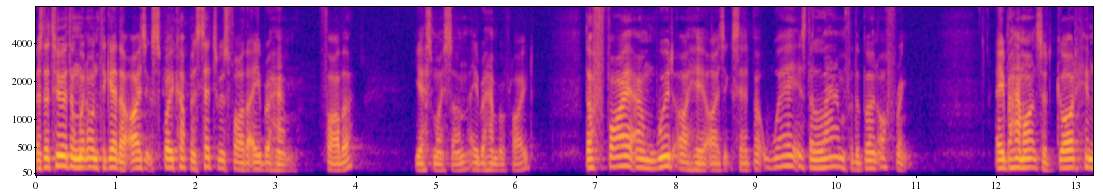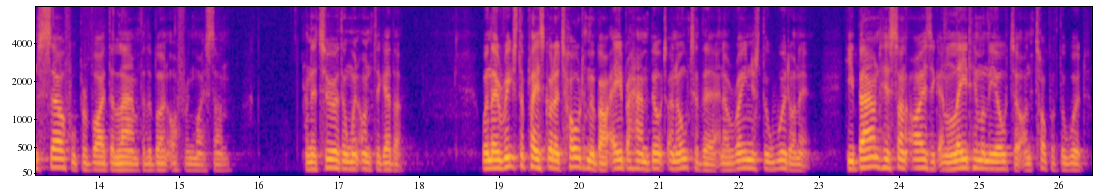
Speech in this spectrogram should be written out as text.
As the two of them went on together, Isaac spoke up and said to his father Abraham, Father? Yes, my son, Abraham replied. The fire and wood are here, Isaac said, but where is the lamb for the burnt offering? Abraham answered, God himself will provide the lamb for the burnt offering, my son. And the two of them went on together. When they reached the place God had told him about, Abraham built an altar there and arranged the wood on it. He bound his son Isaac and laid him on the altar on top of the wood.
